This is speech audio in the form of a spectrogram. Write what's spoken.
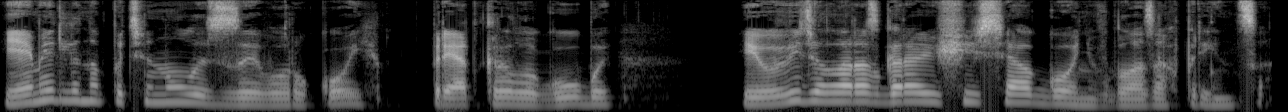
я медленно потянулась за его рукой, приоткрыла губы и увидела разгорающийся огонь в глазах принца.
